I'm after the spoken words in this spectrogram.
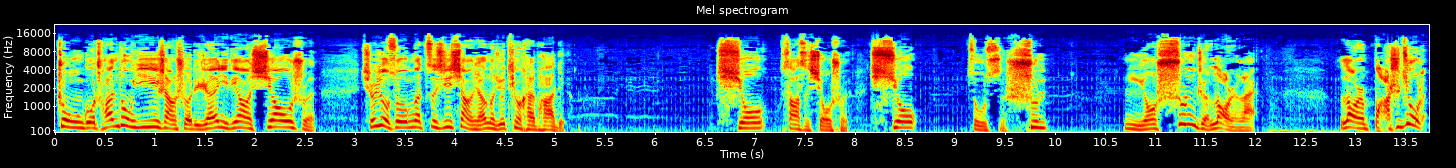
中国传统意义上说的人一定要孝顺。其实有时候我仔细想想，我觉得挺害怕的。孝，啥是孝顺？孝就是顺，你要顺着老人来。老人八十九了，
